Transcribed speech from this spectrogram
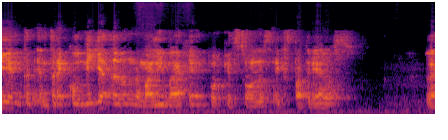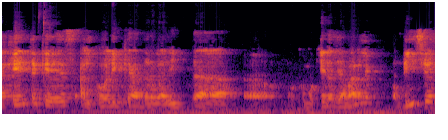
Aquí, entre, entre, comillas, dan una mala imagen porque son los expatriados. La gente que es alcohólica, drogadicta, o como quieras llamarle, con vicios,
